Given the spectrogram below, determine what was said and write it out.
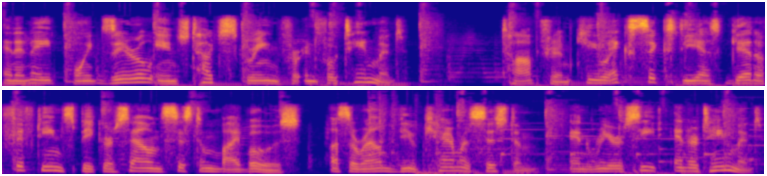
and an 8.0-inch touchscreen for infotainment. Top trim QX60s get a 15-speaker sound system by Bose, a surround view camera system, and rear seat entertainment.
